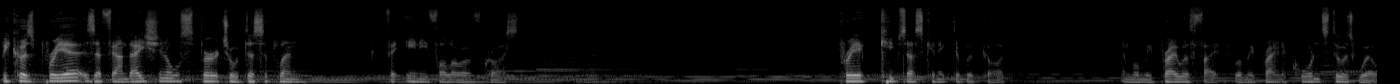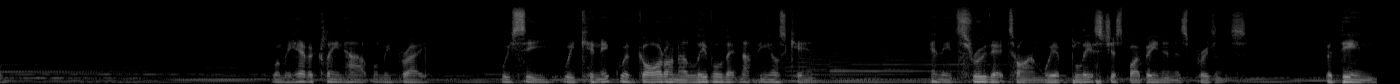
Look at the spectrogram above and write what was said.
because prayer is a foundational spiritual discipline for any follower of Christ. Prayer keeps us connected with God. And when we pray with faith, when we pray in accordance to His will, when we have a clean heart, when we pray, we see we connect with God on a level that nothing else can. And then through that time, we're blessed just by being in His presence. But then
